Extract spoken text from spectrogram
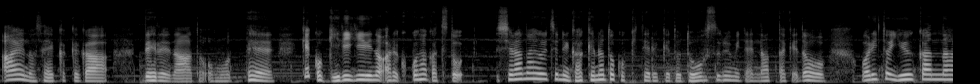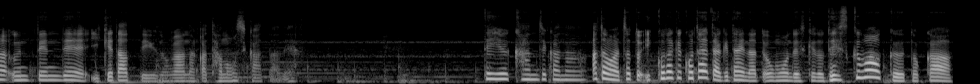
ああいうの性格が出るなと思って結構ギリギリのあれここなんかちょっと知らないうちに崖のとこ来てるけどどうするみたいになったけど割と勇敢な運転で行けたっていうのがなんか楽しかったです。っていう感じかなあとはちょっと1個だけ答えてあげたいなって思うんですけどデスクワークとか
